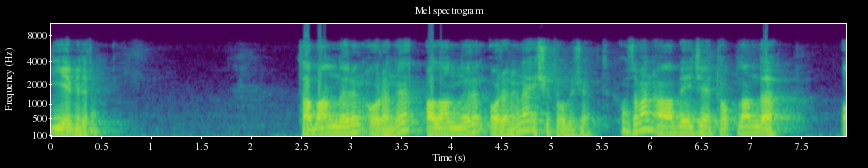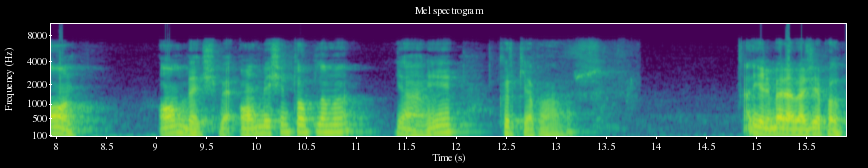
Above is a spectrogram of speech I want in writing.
diyebilirim tabanların oranı alanların oranına eşit olacaktı. O zaman ABC toplamda 10, 15 ve 15'in toplamı yani 40 yapar. Hadi gelin beraberce yapalım.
